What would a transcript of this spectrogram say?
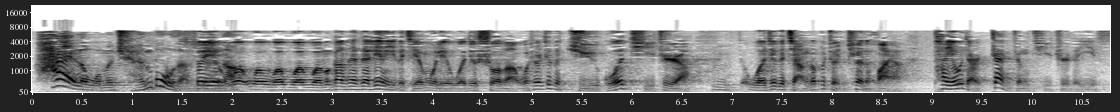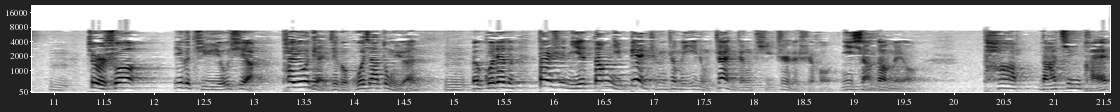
害了我们全部的。所以我我我我我们刚才在另一个节目里我就说嘛，我说这个举国体制啊，嗯我这个讲个不准确的话呀，它有点战争体制的意思，嗯就是说一个体育游戏啊，它有点这个国家动员，嗯呃，国家的，但是你当你变成这么一种战争体制的时候，你想到没有？他拿金牌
